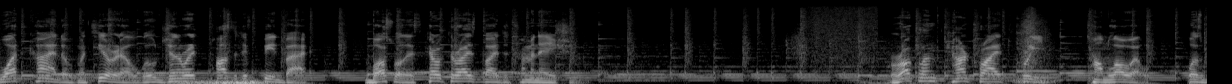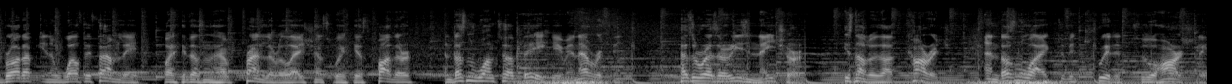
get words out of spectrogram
what kind of material will generate positive feedback. Boswell is characterized by determination. Rockland Cartwright Free, Tom Lowell, was brought up in a wealthy family, but he doesn't have friendly relations with his father and doesn't want to obey him in everything has a rather easy nature, is not without courage, and doesn't like to be treated too harshly.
